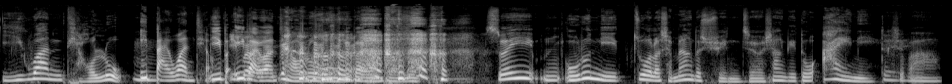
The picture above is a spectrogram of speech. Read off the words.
一万条路，一百万条，一百一百万条路，一百万条路。所以，嗯，无论你做了什么样的选择，上帝都爱你，对是吧？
